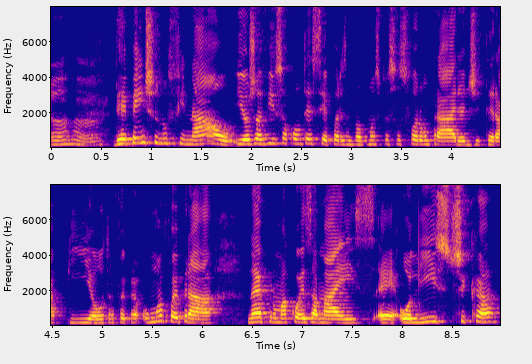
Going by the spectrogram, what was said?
Aham. De repente, no final, e eu já vi isso acontecer, por exemplo, algumas pessoas foram para a área de terapia, outra foi pra, uma foi para né, pra uma coisa mais é, holística,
